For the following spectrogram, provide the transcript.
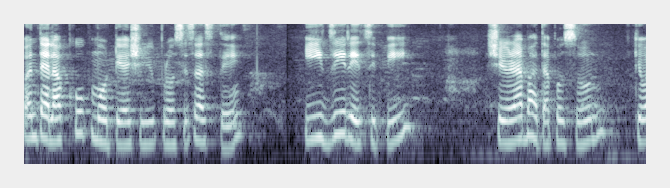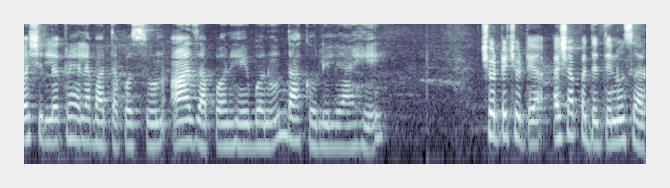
पण त्याला खूप मोठी अशी प्रोसेस असते. इझी रेसिपी शिळ्या भातापासून किंवा शिल्लक राहिल्या भातापासून आज आपण हे बनवून दाखवलेले आहे. छोटे छोटे अशा पद्धतीनुसार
